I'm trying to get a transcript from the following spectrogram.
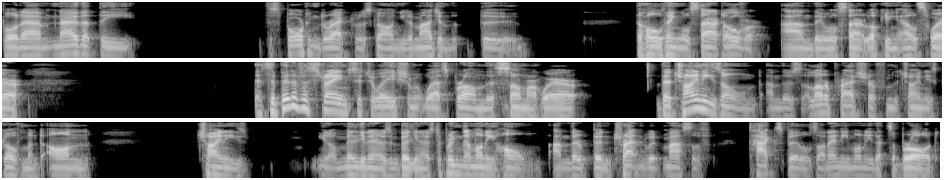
But um, now that the the sporting director is gone, you'd imagine that the the whole thing will start over and they will start looking elsewhere. It's a bit of a strange situation with West Brom this summer where they're Chinese owned and there's a lot of pressure from the Chinese government on Chinese, you know, millionaires and billionaires to bring their money home and they've been threatened with massive tax bills on any money that's abroad.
